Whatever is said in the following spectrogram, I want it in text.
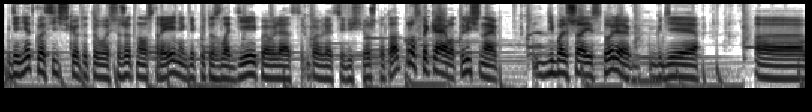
где нет классического вот этого сюжетного строения, где какой-то злодей появляется, появляется или еще что-то, а просто такая вот личная небольшая история, где э,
